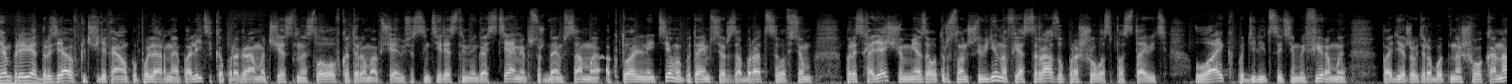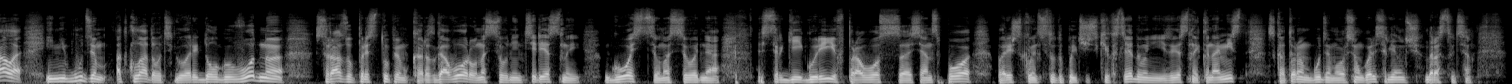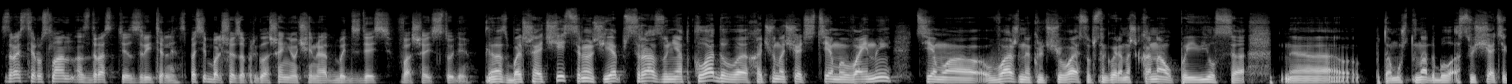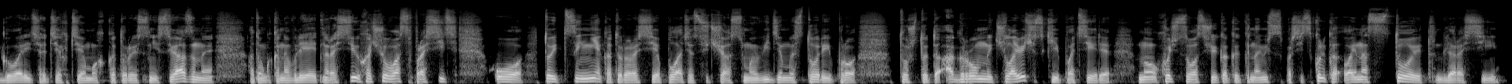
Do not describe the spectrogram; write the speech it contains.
Всем привет, друзья! Вы включили канал «Популярная политика», программа «Честное слово», в которой мы общаемся с интересными гостями, обсуждаем самые актуальные темы, пытаемся разобраться во всем происходящем. Меня зовут Руслан Шевединов. Я сразу прошу вас поставить лайк, поделиться этим эфиром и поддерживать работу нашего канала. И не будем откладывать, говорить долгую вводную. Сразу приступим к разговору. У нас сегодня интересный гость. У нас сегодня Сергей Гуриев, провоз Сианспо Парижского института политических исследований, известный экономист, с которым будем во всем говорить. Сергей Иванович, здравствуйте. Здравствуйте, Руслан. Здравствуйте, зрители. Спасибо большое за приглашение. Очень рад быть здесь, в вашей студии. Для нас большая честь. Сергей я сразу не откладывая, хочу начать с темы войны. Тема важная, ключевая. Собственно говоря, наш канал появился э, потому что надо было освещать и говорить о тех темах, которые с ней связаны, о том, как она влияет на Россию. Хочу вас спросить о той цене, которую Россия платит сейчас. Мы видим истории про то, что это огромные человеческие потери, но хочется вас еще и как экономиста спросить, сколько война стоит для России?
